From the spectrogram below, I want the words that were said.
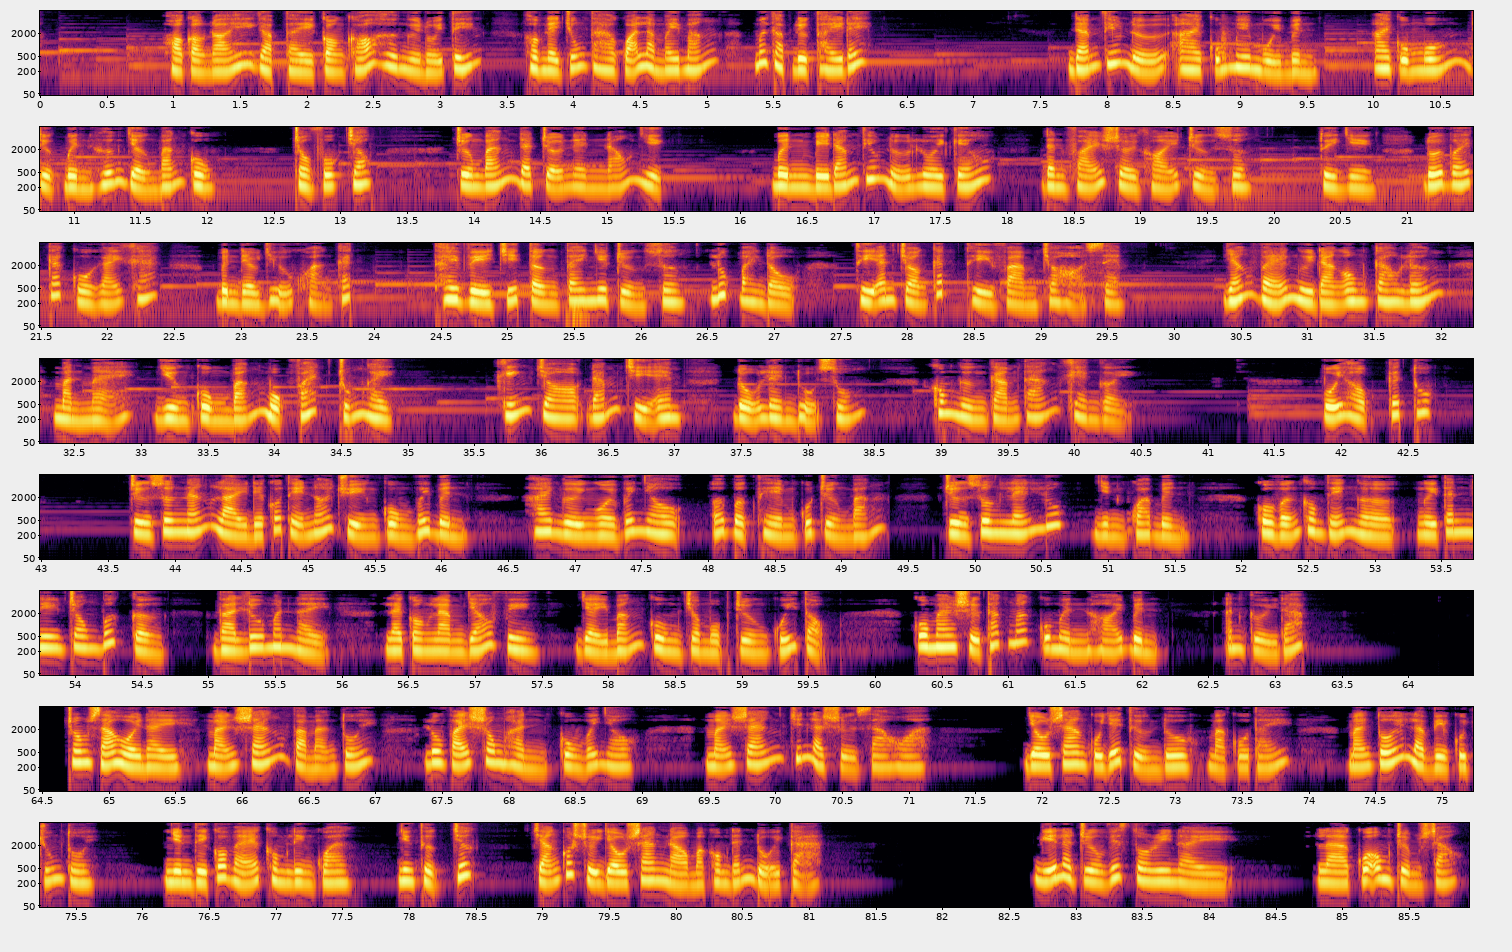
Họ còn nói gặp thầy còn khó hơn người nổi tiếng. Hôm nay chúng ta quả là may mắn mới gặp được thầy đấy. Đám thiếu nữ ai cũng mê mùi Bình, ai cũng muốn được Bình hướng dẫn bán cung. Trong phút chốc, trường bán đã trở nên náo nhiệt. Bình bị đám thiếu nữ lôi kéo, đành phải rời khỏi trường xuân. Tuy nhiên, đối với các cô gái khác, Bình đều giữ khoảng cách. Thay vì chỉ tận tay như Trường Xuân lúc ban đầu Thì anh chọn cách thị phạm cho họ xem dáng vẻ người đàn ông cao lớn Mạnh mẽ, dường cùng bắn một phát trúng ngay, Khiến cho đám chị em đổ lên đổ xuống, Không ngừng cảm thán khen ngợi. Buổi học kết thúc. Trường Xuân nán lại để có thể nói chuyện cùng với Bình. Hai người ngồi với nhau ở bậc thềm của trường bắn. Trường Xuân lén lút nhìn qua Bình. Cô vẫn không thể ngờ người thanh niên trong bất cần và lưu manh này lại còn làm giáo viên dạy bắn cùng cho một trường quý tộc. Cô mang sự thắc mắc của mình hỏi Bình. Anh cười đáp. Trong xã hội này, mảng sáng và mảng tối luôn phải song hành cùng với nhau. Mảng sáng chính là sự xa hoa. Giàu sang của giới thượng đô mà cô thấy, mảng tối là việc của chúng tôi. Nhìn thì có vẻ không liên quan, nhưng thực chất chẳng có sự giàu sang nào mà không đánh đổi cả. Nghĩa là trường Victory này là của ông Trùm sao?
